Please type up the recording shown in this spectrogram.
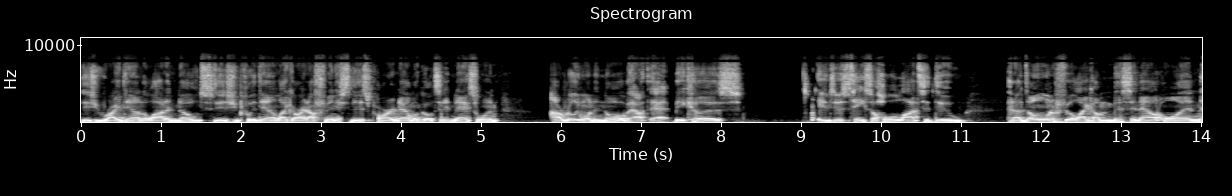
Did you write down a lot of notes? Did you put down like, all right, I finished this part. Now I'm gonna go to the next one. I really want to know about that because it just takes a whole lot to do, and I don't want to feel like I'm missing out on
